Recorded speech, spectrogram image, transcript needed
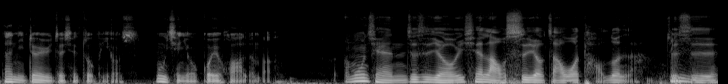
那你对于这些作品有目前有规划了吗？目前就是有一些老师有找我讨论啦，就是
